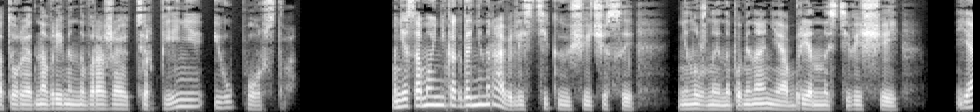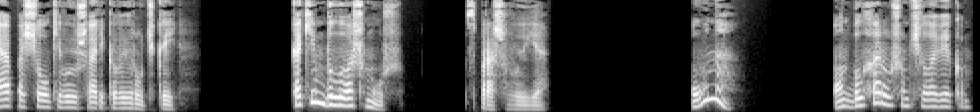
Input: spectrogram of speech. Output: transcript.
которые одновременно выражают терпение и упорство. Мне самой никогда не нравились тикающие часы, ненужные напоминания о бренности вещей. Я пощелкиваю шариковой ручкой. «Каким был ваш муж?» — спрашиваю я. «Уна?» Он был хорошим человеком.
